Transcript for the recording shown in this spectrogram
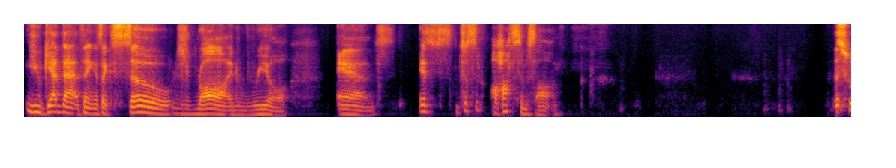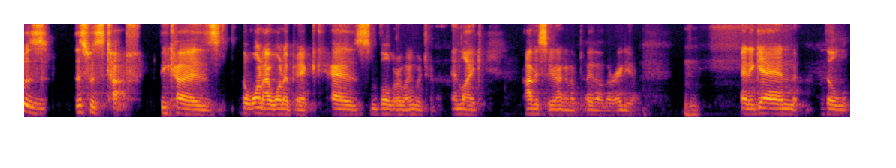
you get that thing. It's like so just raw and real. And it's just an awesome song this was this was tough because the one I want to pick has some vulgar language in it, and like obviously you're not going to play that on the radio. Mm-hmm. And again, the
